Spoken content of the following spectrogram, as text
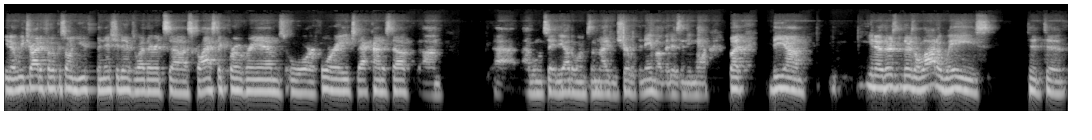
you know, we try to focus on youth initiatives, whether it's uh, scholastic programs or 4-H, that kind of stuff. Um, uh, I won't say the other one because I'm not even sure what the name of it is anymore. But the um, you know, there's there's a lot of ways to to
